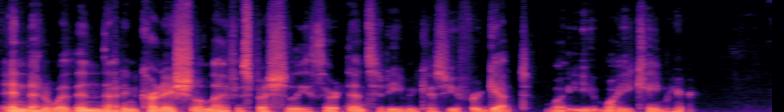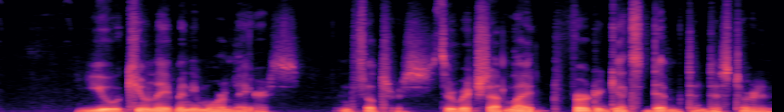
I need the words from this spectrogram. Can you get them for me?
And then within that incarnational life, especially third density, because you forget what you why you came here, you accumulate many more layers and filters through which that light further gets dimmed and distorted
